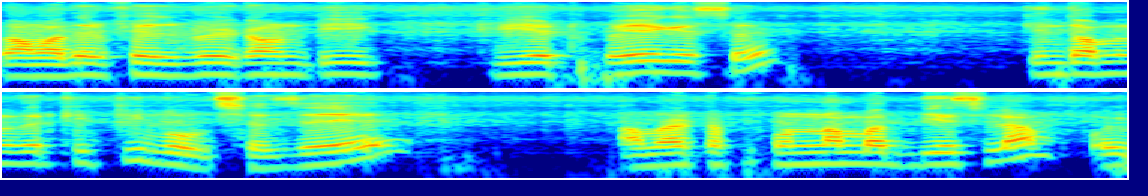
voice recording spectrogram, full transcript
তো আমাদের ফেসবুক অ্যাকাউন্টটি ক্রিয়েট হয়ে গেছে। কিন্তু আপনাদেরকে কি বলছে? যে আমরা একটা ফোন নাম্বার দিয়েছিলাম, ওই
